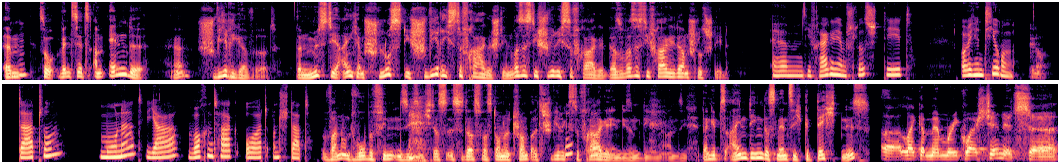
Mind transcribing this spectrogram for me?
ähm, mhm. so, wenn es jetzt am Ende ja, schwieriger wird, dann müsste ja eigentlich am Schluss die schwierigste Frage stehen. Was ist die schwierigste Frage? Also was ist die Frage, die da am Schluss steht? Ähm, die Frage, die am Schluss steht, Orientierung. Genau. Datum, Monat, Jahr, Wochentag, Ort und Stadt. Wann und wo befinden Sie sich? Das ist das, was Donald Trump als schwierigste Frage in diesem Ding ansieht. Dann gibt es ein Ding, das nennt sich Gedächtnis. Uh, like a memory question. It's uh,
